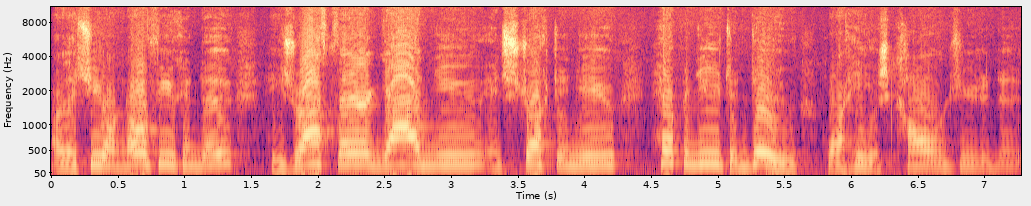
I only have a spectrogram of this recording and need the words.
or that you don't know if you can do. He's right there guiding you, instructing you, helping you to do what He has called you to do.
